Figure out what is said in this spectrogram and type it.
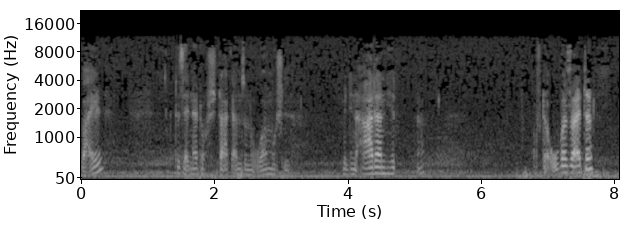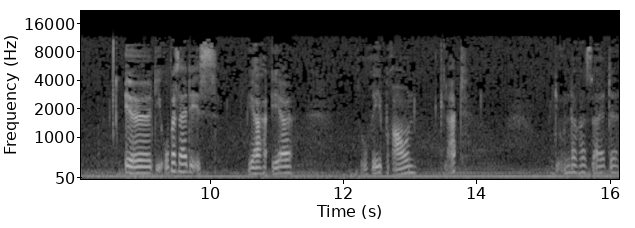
weil das erinnert doch stark an so eine Ohrmuschel. Mit den Adern hier ja, auf der Oberseite. Äh, die Oberseite ist ja eher so rehbraun glatt. Und die untere Seite,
